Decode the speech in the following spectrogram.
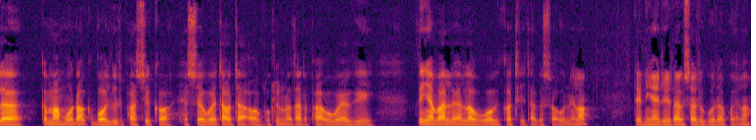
လကမမိုတော့ကဘောယူတဖာရှိကောဟဆဝဲတောက်တာအောကလုကလနတာတဖာဝဲဂီသင်ညာပါလေလောဝောကတိတက်ဆောဦးနေလားတနေရဒီတက်ဆောတကူတော့ပွဲလား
